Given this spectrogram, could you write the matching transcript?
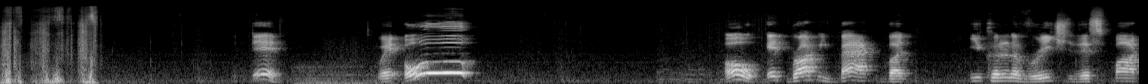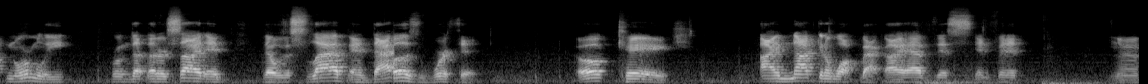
It did. Wait, oh! Oh, it brought me back, but you couldn't have reached this spot normally from that other side, and there was a slab, and that was worth it. Okay. I'm not gonna walk back. I have this infinite, uh,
